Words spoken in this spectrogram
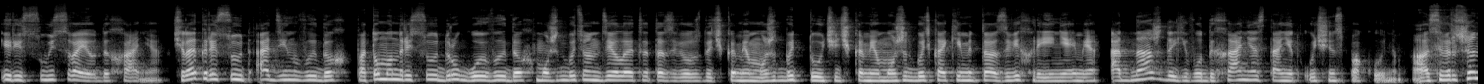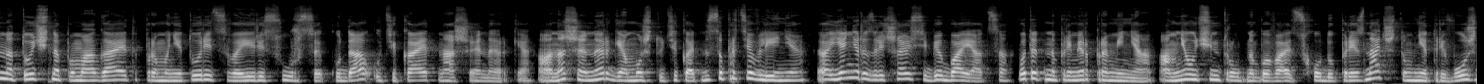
и рисуй свое дыхание. Человек рисует один выдох, потом он рисует другой выдох. Может быть, он делает это звездочками, может быть, точечками, может быть, какими-то завихрениями. Однажды его дыхание станет очень спокойным. А совершенно точно помогает промониторить свои ресурсы, куда утекает наша энергия. А наша энергия может утекать на сопротивление. А я не разрешаю себе бояться. Вот это, например, про меня. А мне очень трудно бывает сходу признать, что мне тревожно,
